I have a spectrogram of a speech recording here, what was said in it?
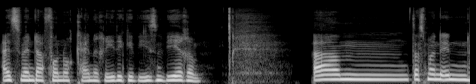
als wenn davon noch keine Rede gewesen wäre. Ähm, dass man in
